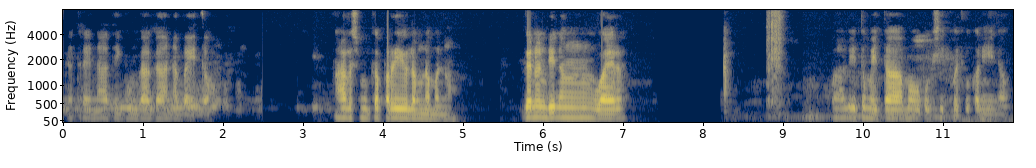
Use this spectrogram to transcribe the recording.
Tatry natin kung gagana ba ito. Halos magkapareho lang naman oh. Ganon din ang wire. Bali ito may tama o pagsikwat ko kanina. oh.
